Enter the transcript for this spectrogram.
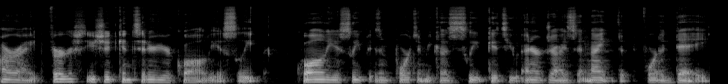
Alright, first you should consider your quality of sleep. Quality of sleep is important because sleep gets you energized at night for the day.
